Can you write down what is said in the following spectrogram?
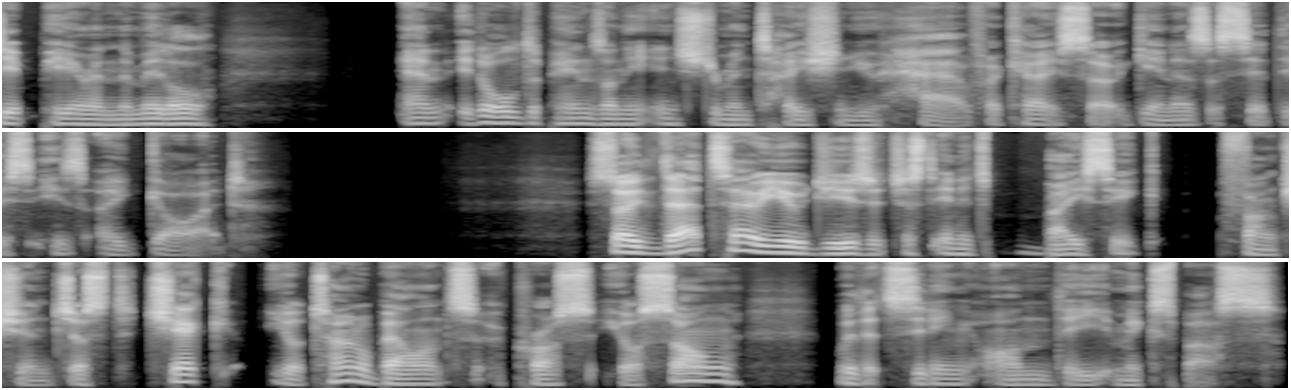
dip here in the middle and it all depends on the instrumentation you have. Okay, so again, as I said, this is a guide. So that's how you would use it just in its basic function. Just check your tonal balance across your song with it sitting on the mix bus.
